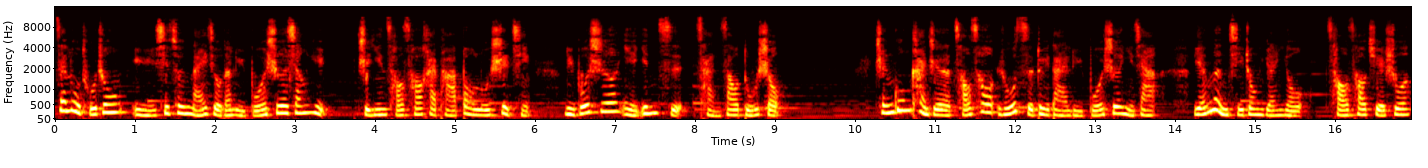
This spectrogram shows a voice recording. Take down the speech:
在路途中与西村买酒的吕伯奢相遇，只因曹操害怕暴露事情，吕伯奢也因此惨遭毒手。陈宫看着曹操如此对待吕伯奢一家，连问其中缘由。曹操却说：“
